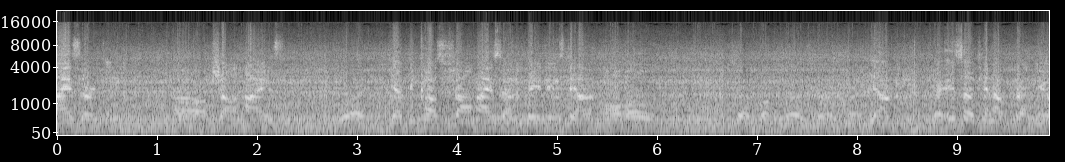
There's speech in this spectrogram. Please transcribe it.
nicer than Um, Shanghai's. what? Yeah, because Shanghai's and Beijing's they are all old. So Guangzhou is. Yeah, it's a kind of brand new.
